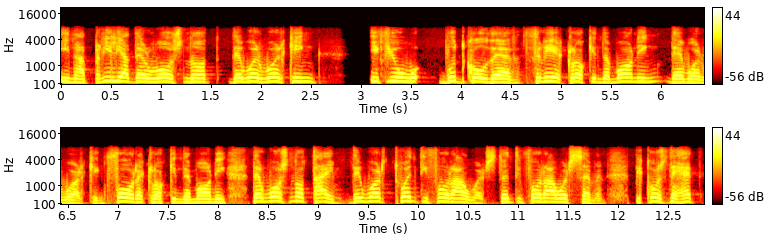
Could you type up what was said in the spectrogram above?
in Aprilia, there was not. They were working if you would go there three o'clock in the morning, they were working. Four o'clock in the morning, there was no time. They were 24 hours, 24 hours, seven, because they had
